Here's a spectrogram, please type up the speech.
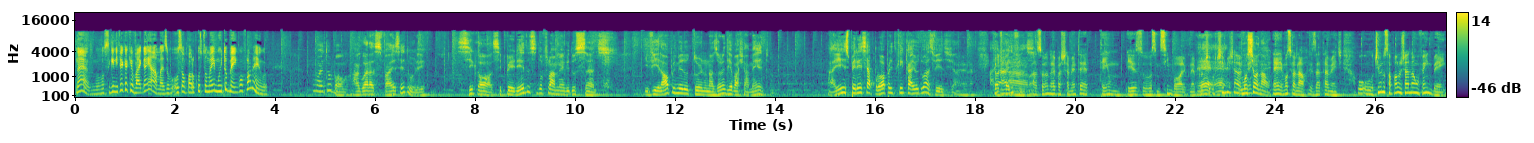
Né? Não significa que vai ganhar, mas o, o São Paulo costuma ir muito bem com o Flamengo. Muito bom. Agora vai ser duro, hein? Se, ó, se perder do, do Flamengo e do Santos e virar o primeiro turno na zona de rebaixamento, aí é experiência própria de quem caiu duas vezes já. Aí Então, fica a, difícil. a zona do rebaixamento é, tem um peso assim, simbólico, né? Porque É, o, o time é, já. vem- emocional. é, emocional, exatamente. O, o time do São Paulo já não vem bem.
